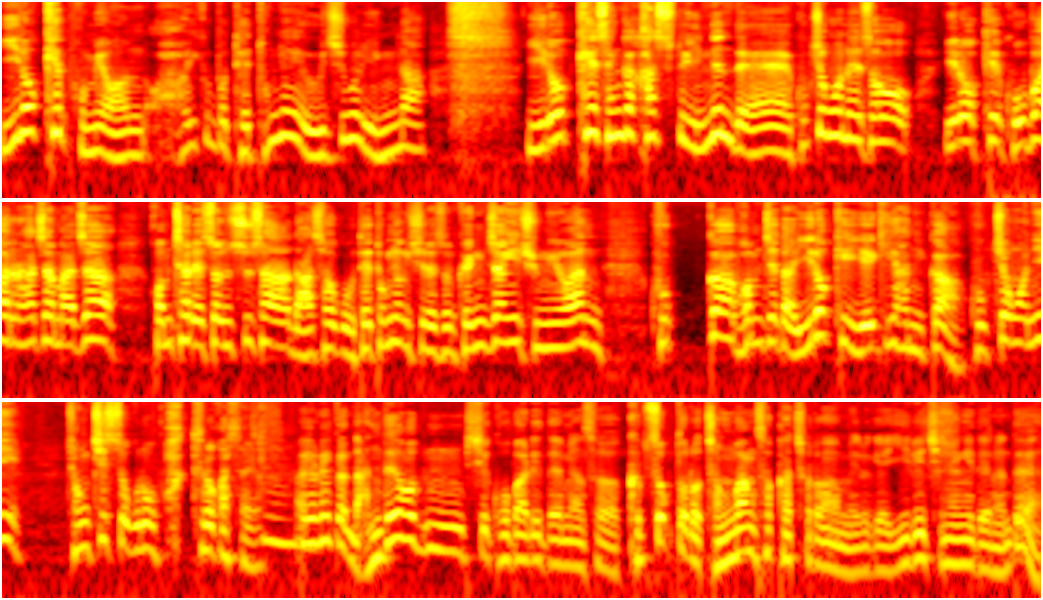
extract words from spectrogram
이렇게 보면 아 이거 뭐 대통령의 의중을 읽나 이렇게 생각할 수도 있는데 국정원에서 이렇게 고발을 하자마자 검찰에선 수사 나서고 대통령실에선 굉장히 중요한 국가 범죄다 이렇게 얘기하니까 국정원이 정치 속으로 확 들어갔어요. 음. 그러니까 난데없이 고발이 되면서 급속도로 정광석화처럼 이렇게 일이 진행이 되는데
